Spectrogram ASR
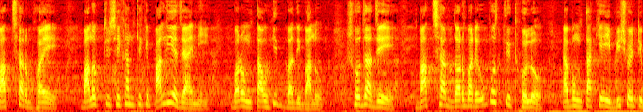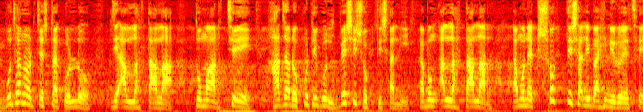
বাচ্চার ভয়ে বালকটি সেখান থেকে পালিয়ে যায়নি, বরং তাওহিদবাদী বালক। সোজা যে বাচ্চার দরবারে উপস্থিত হলো এবং তাকে এই বিষয়টি বোঝানোর চেষ্টা করল যে আল্লাহ তালা তোমার চেয়ে হাজারো কোটি গুণ বেশি শক্তিশালী এবং আল্লাহ তালার এমন এক শক্তিশালী বাহিনী রয়েছে,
